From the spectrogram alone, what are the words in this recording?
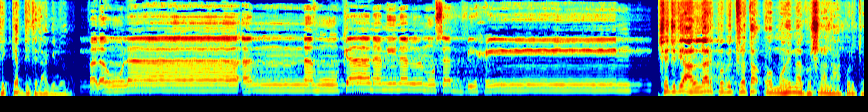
ধিক্কার দিতে লাগিল فلولا أنه كان من المسبحين সে যদি আল্লাহর পবিত্রতা ও মহিমা ঘোষণা না করিত।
